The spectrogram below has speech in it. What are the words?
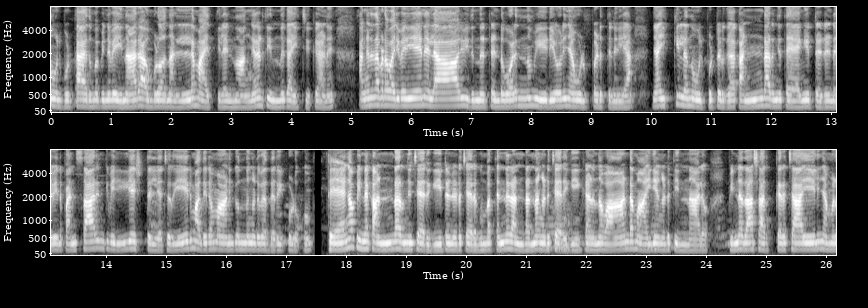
നൂൽപുട്ടായതുമ്പോൾ പിന്നെ വൈകുന്നേരം ആകുമ്പോഴും അത് നല്ല മയത്തിലായിരുന്നു. അങ്ങനെ തിന്ന് കഴിച്ചിരിക്കുകയാണ് അങ്ങനെ നമ്മുടെ വരി വരിയേനെ എല്ലാവരും ഇരുന്നിട്ടുണ്ട്. പോലെ ഒന്നും വീഡിയോയിൽ ഞാൻ ഉൾപ്പെടുത്തണില്ല. ഞാൻ ഇക്കില്ല നൂൽപുട്ട് എടുക്കുക. കണ്ടറിഞ്ഞ് തേങ്ങ ഇട്ടിട്ടുണ്ട്. പിന്നെ പഞ്ചസാര എനിക്ക് വലിയ ഇഷ്ടമില്ല. ചെറിയൊരു മധുരം വേണമെങ്കിൽ ഒന്നും ഇങ്ങോട്ട് വെതറി കൊടുക്കും. തേങ്ങ പിന്നെ കണ്ടറിഞ്ഞ് ചിരകിയിട്ടുണ്ട്. കേട്ടോ ചിരകുമ്പോൾ തന്നെ രണ്ടെണ്ണം അങ്ങോട്ട് ചിരകിക്കാണ് എന്നാൽ വാണ്ട മായി അങ്ങോട്ട് തിന്നാലോ. പിന്നെ അതാ ശർക്കര ചായയിൽ നമ്മൾ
